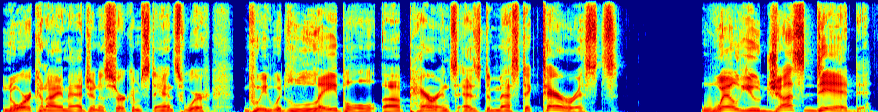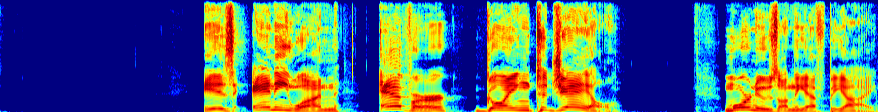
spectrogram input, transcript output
nor can I imagine a circumstance where we would label uh, parents as domestic terrorists. Well, you just did. Is anyone ever going to jail? More news on the FBI.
